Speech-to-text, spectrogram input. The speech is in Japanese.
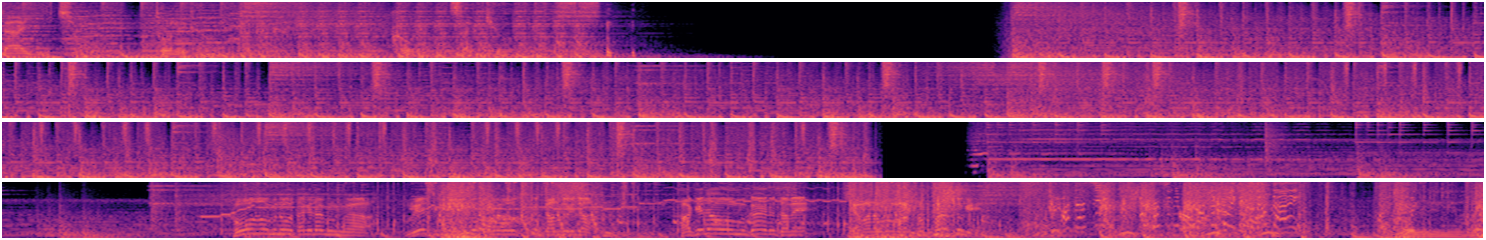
第一は利根川の戦いこれも座興よ。後続の武田軍が上杉の横からをつく段取りだ。武田を迎えるため邪魔な者は取っ払っとけ。私私にも助けといてください。子犬には我も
